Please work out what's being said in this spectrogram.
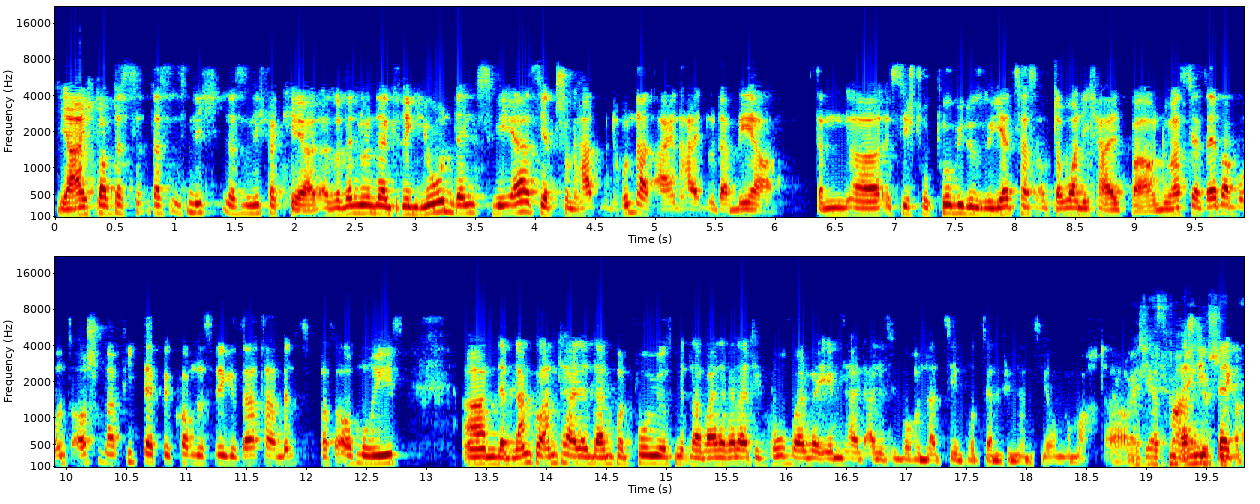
Ja, ich glaube, das, das, ist nicht, das ist nicht verkehrt. Also wenn du in der Region denkst, wie er es jetzt schon hat, mit 100 Einheiten oder mehr, dann äh, ist die Struktur, wie du sie jetzt hast, auf Dauer nicht haltbar. Und du hast ja selber bei uns auch schon mal Feedback bekommen, dass wir gesagt haben, pass auf, Maurice, ähm, der Blanko-Anteil in deinem Portfolio ist mittlerweile relativ hoch, weil wir eben halt alles über 110% Finanzierung gemacht haben. Ja, ich erstmal Feedback,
